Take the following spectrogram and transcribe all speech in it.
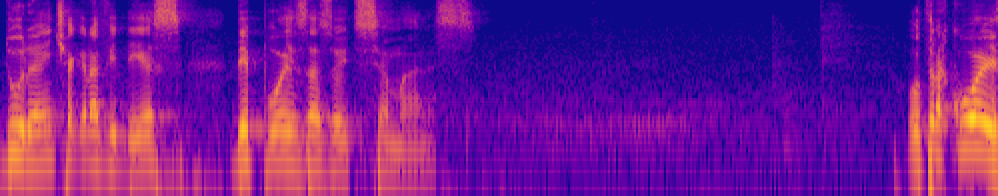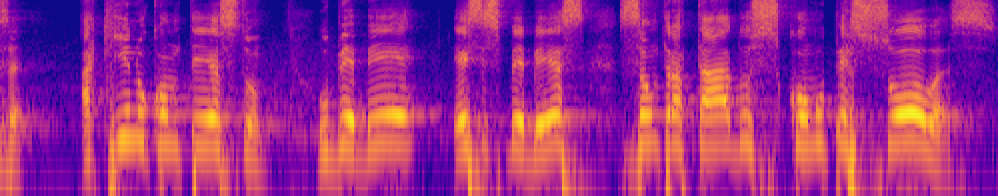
durante a gravidez, depois das oito semanas. Outra coisa, aqui no contexto, o bebê, esses bebês são tratados como pessoas.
